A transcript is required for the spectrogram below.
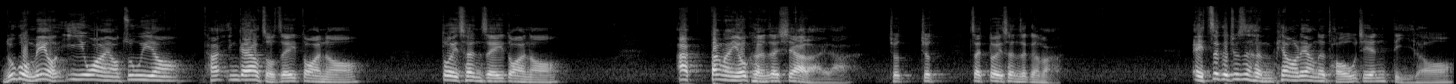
如果没有意外要注意哦，它应该要走这一段哦，对称这一段哦，啊，当然有可能再下来啦，就就在对称这个嘛。哎，这个就是很漂亮的头肩底了哦。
